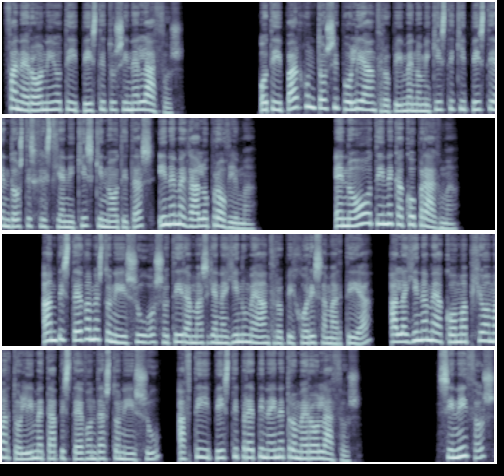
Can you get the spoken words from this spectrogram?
φανερώνει ότι η πίστη τους είναι λάθος. Ότι υπάρχουν τόσοι πολλοί άνθρωποι με νομικήστικη πίστη εντός της χριστιανικής κοινότητας είναι μεγάλο πρόβλημα. Εννοώ ότι είναι κακό πράγμα. Αν πιστεύαμε στον Ιησού ως σωτήρα μας για να γίνουμε άνθρωποι χωρίς αμαρτία, αλλά γίναμε ακόμα πιο αμαρτωλοί μετά πιστεύοντας στον Ιησού, αυτή η πίστη πρέπει να είναι τρομερό λάθος. Συνήθως,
